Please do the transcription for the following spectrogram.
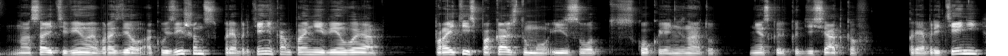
на сайте VMware в раздел Acquisitions, приобретение компании VMware, пройтись по каждому из вот сколько, я не знаю, тут несколько десятков приобретений,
